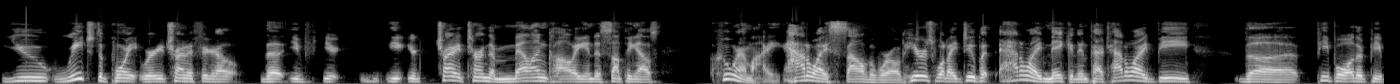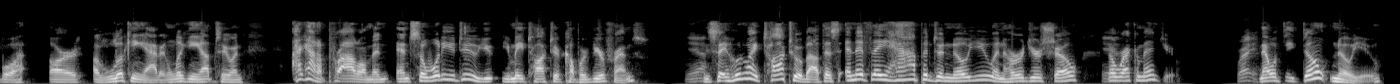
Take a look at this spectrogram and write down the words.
you reach the point where you're trying to figure out the, you've, you're, you're trying to turn the melancholy into something else who am I? How do I solve the world? Here's what I do, but how do I make an impact? How do I be the people other people are, are looking at and looking up to? And I got a problem. And, and so what do you do? You, you may talk to a couple of your friends. Yeah. You say, who do I talk to about this? And if they happen to know you and heard your show, yeah. they'll recommend you. Right. Now, if they don't know you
